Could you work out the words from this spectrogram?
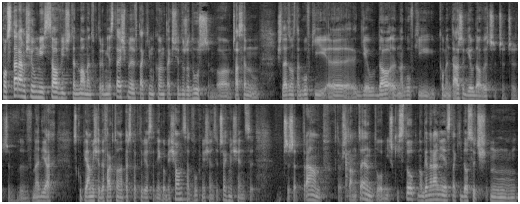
Postaram się umiejscowić ten moment, w którym jesteśmy, w takim kontekście dużo dłuższym, bo czasem śledząc nagłówki, e, giełdo, nagłówki komentarzy giełdowych czy, czy, czy, czy w, mediach, skupiamy się de facto na perspektywie ostatniego miesiąca, dwóch miesięcy, trzech miesięcy. Przyszedł Trump, ktoś tam ten, tu obniżki stóp. No generalnie jest taki dosyć, mm,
